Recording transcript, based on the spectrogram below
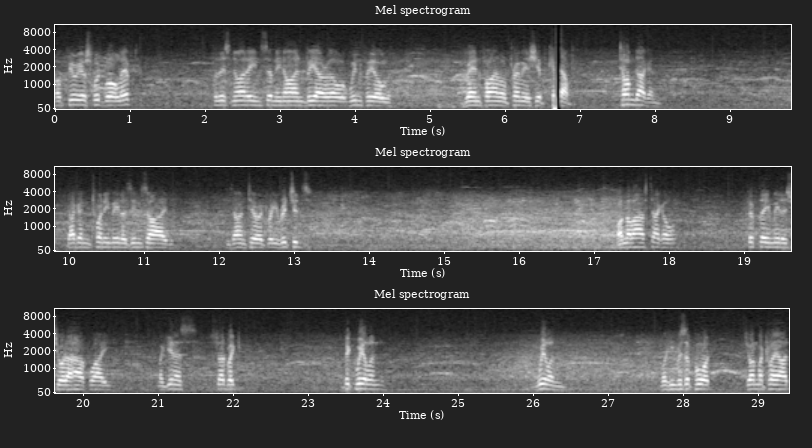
of furious football left for this 1979 BRL Winfield Grand Final Premiership Cup. Tom Duggan. Duggan 20 metres inside his own territory. Richards on the last tackle. 15 metres short of halfway. McGuinness, Strudwick, Vic Whelan. Whelan looking for support. John McLeod.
